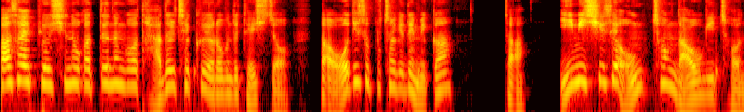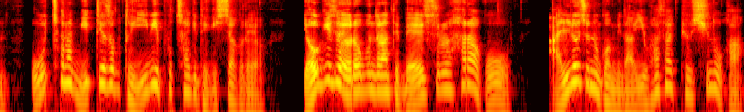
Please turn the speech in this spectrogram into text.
화살표 신호가 뜨는 거 다들 체크 여러분들 되시죠? 자, 어디서 포착이 됩니까? 자, 이미 시세 엄청 나오기 전 5천원 밑에서부터 이미 포착이 되기 시작을 해요. 여기서 여러분들한테 매수를 하라고 알려주는 겁니다. 이 화살표 신호가.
